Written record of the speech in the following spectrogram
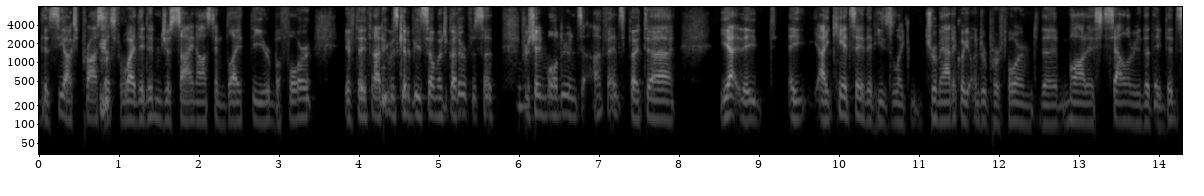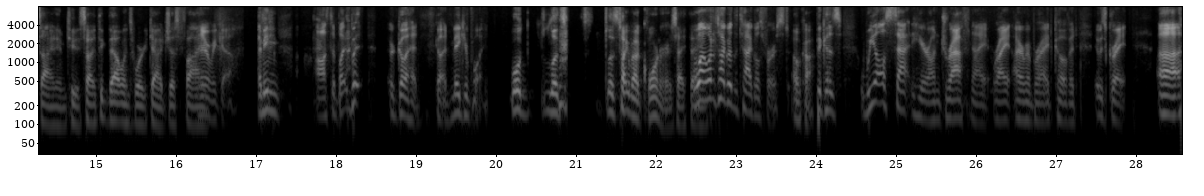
the Seahawks process for why they didn't just sign Austin Blythe the year before if they thought he was going to be so much better for for Shane Waldron's offense. But uh, yeah, they I, I can't say that he's like dramatically underperformed the modest salary that they did sign him to. So I think that one's worked out just fine. There we go. I mean, Austin Blythe, but or go ahead, go ahead, make your point. Well, let's let's talk about corners. I think. Well, I want to talk about the tackles first. Okay. Because we all sat here on draft night, right? I remember I had COVID. It was great. Uh,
